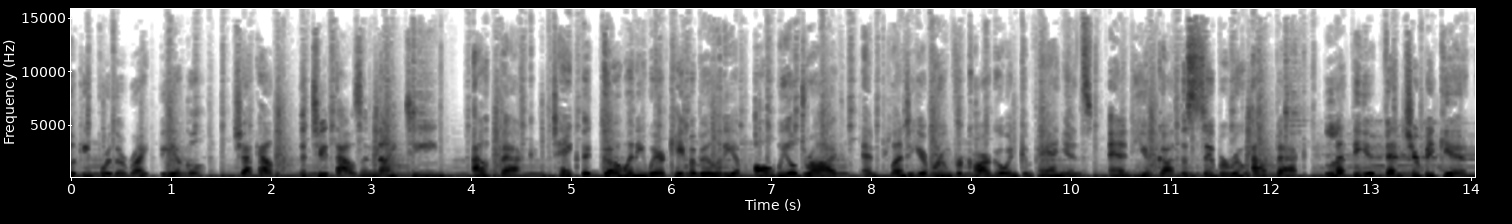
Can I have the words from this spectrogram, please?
Looking for the right vehicle? Check out the 2019 Outback. Take the go anywhere capability of all wheel drive and plenty of room for cargo and companions, and you've got the Subaru Outback. Let the adventure begin.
